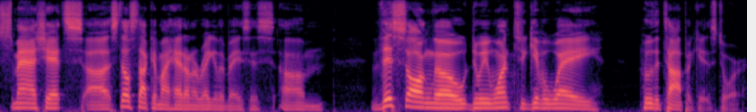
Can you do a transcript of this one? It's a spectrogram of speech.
smash hits. Uh, still stuck in my head on a regular basis. Um, this song, though, do we want to give away who the topic is, Tor?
